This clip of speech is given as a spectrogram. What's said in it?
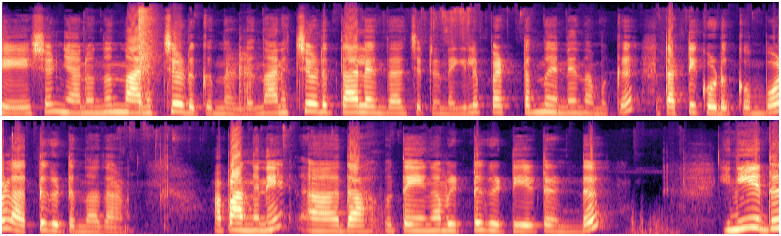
ശേഷം ഞാനൊന്ന് നനച്ചെടുക്കുന്നുണ്ട്. നനച്ചെടുത്താൽ എന്താ വെച്ചിട്ടുണ്ടെങ്കിൽ പെട്ടെന്ന് തന്നെ നമുക്ക് തട്ടി കൊടുക്കുമ്പോൾ അത് കിട്ടുന്നതാണ്. അപ്പം അങ്ങനെ ദാ തേങ്ങ വിട്ട് കിട്ടിയിട്ടുണ്ട്. ഇനി ഇത്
